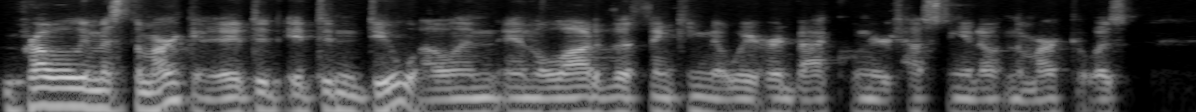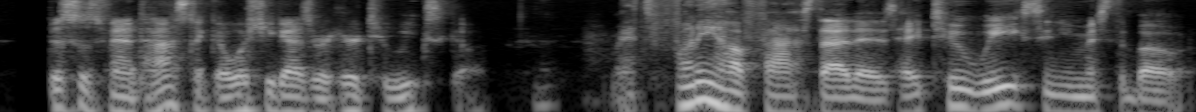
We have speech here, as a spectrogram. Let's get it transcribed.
we probably missed the market. It did it didn't do well and and a lot of the thinking that we heard back when we were testing it out in the market was this is fantastic. I wish you guys were here two weeks ago. It's funny how fast that is hey? Two weeks and you missed the boat.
